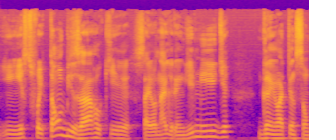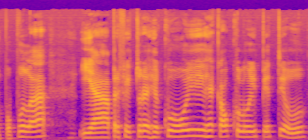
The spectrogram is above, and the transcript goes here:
E isso foi tão bizarro que saiu na grande mídia, ganhou atenção popular e a prefeitura recuou e recalculou o IPTU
